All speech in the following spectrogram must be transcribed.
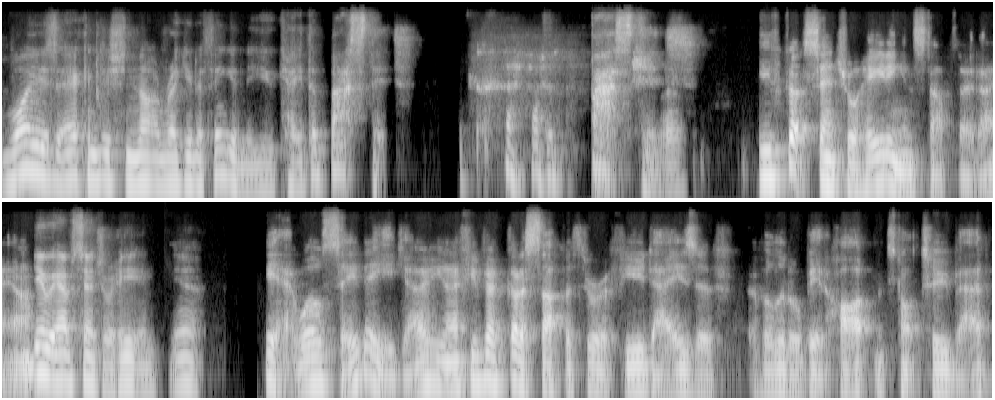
why is air conditioning not a regular thing in the UK? The bastards, the bastards. You've got central heating and stuff, though, don't you? Yeah, we have central heating. Yeah, Yeah. Well, see, there you go. You know, if you've got to suffer through a few days of, of a little bit hot, it's not too bad.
